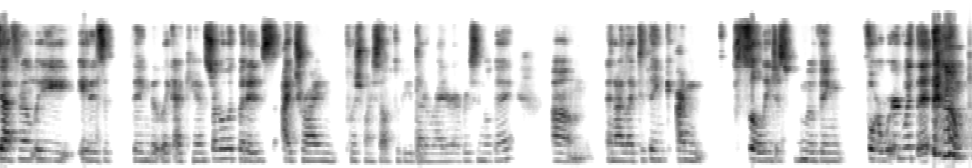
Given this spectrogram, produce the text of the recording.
definitely it is a thing that like i can struggle with but it is i try and push myself to be a better writer every single day um, and I like to think I'm slowly just moving forward with it.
